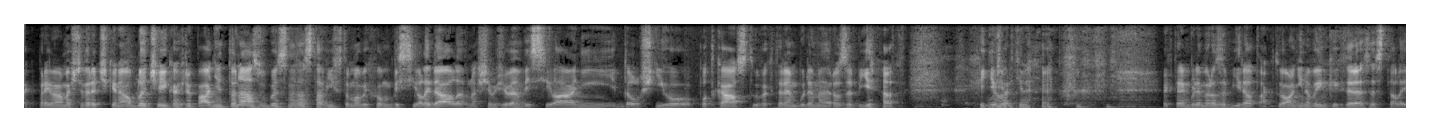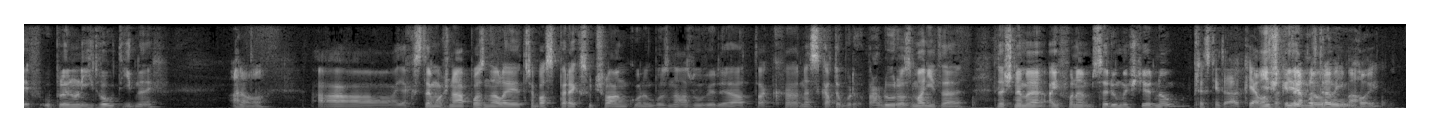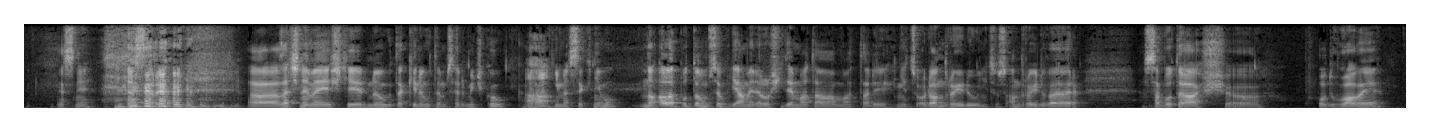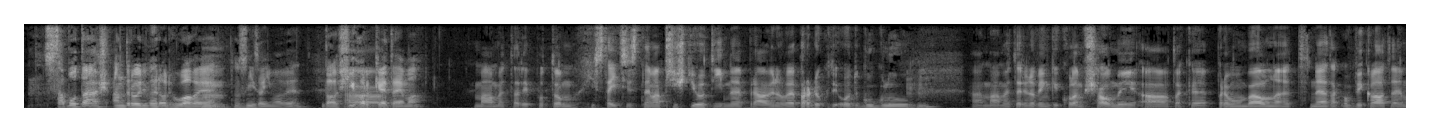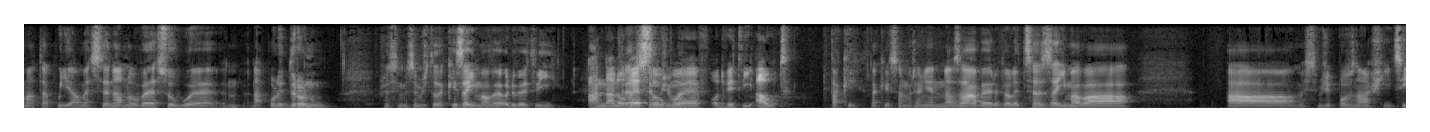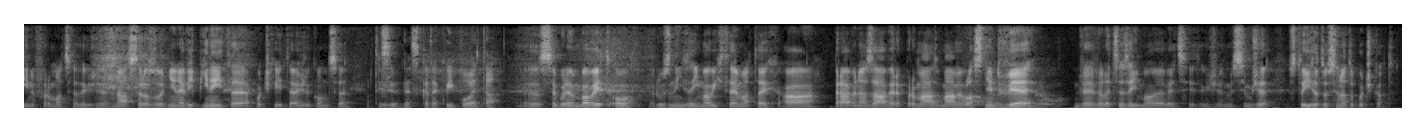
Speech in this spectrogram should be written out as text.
Tak prý máme čtverečky na obličeji, každopádně to nás vůbec nezastaví v tom, abychom vysílali dále v našem živém vysílání dalšího podcastu, ve kterém budeme rozebírat... Chytím, Martine. ve kterém budeme rozebírat aktuální novinky, které se staly v uplynulých dvou týdnech. Ano. A jak jste možná poznali třeba z Perexu článku nebo z názvu videa, tak dneska to bude opravdu rozmanité. Začneme iPhonem 7 ještě jednou. Přesně tak, já vás ještě taky jednou... pozdravím, ahoj. Jasně, sorry. uh, začneme ještě jednou taky Notem 7, vrátíme se k němu. No ale potom se uděláme další témata, máme tady něco od Androidu, něco z Android Wear, sabotáž uh, od Huawei. Sabotáž Android Wear od Huawei, hmm. to zní zajímavě. Další uh, horké téma. Máme tady potom chystající se téma příštího týdne, právě nové produkty od Google. Mm-hmm. Máme tady novinky kolem Xiaomi a také pro MobileNet ne tak obvyklá témata. Podíváme se na nové souboje na poli dronů, protože si myslím, že to je taky zajímavé odvětví. A na nové souboje můžeme... v odvětví aut. Taky, taky samozřejmě na závěr velice zajímavá a myslím, že povznášící informace, takže nás rozhodně nevypínejte a počkejte až do konce. Ty jsi dneska takový poeta. Se budeme bavit o různých zajímavých tématech a právě na závěr pro nás máme vlastně dvě, dvě velice zajímavé věci, takže myslím, že stojí za to si na to počkat.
